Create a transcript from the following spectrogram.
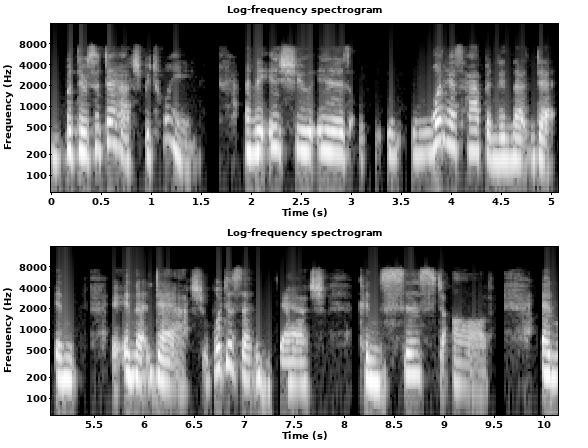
but there's a dash between. And the issue is what has happened in that da- in in that dash? What does that dash consist of? And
